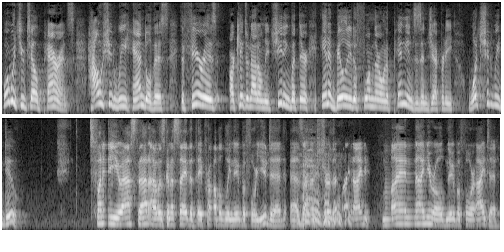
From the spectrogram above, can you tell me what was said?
What would you tell parents? How should we handle this? The fear is our kids are not only cheating, but their inability to form their own opinions is in jeopardy. What should we do? It's funny you asked that. I was going to say that they probably knew before you did, as I'm sure that my nine my nine year old knew before I did.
